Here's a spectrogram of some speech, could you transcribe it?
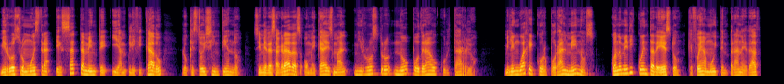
Mi rostro muestra exactamente y amplificado lo que estoy sintiendo. Si me desagradas o me caes mal, mi rostro no podrá ocultarlo. Mi lenguaje corporal menos. Cuando me di cuenta de esto, que fue a muy temprana edad,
